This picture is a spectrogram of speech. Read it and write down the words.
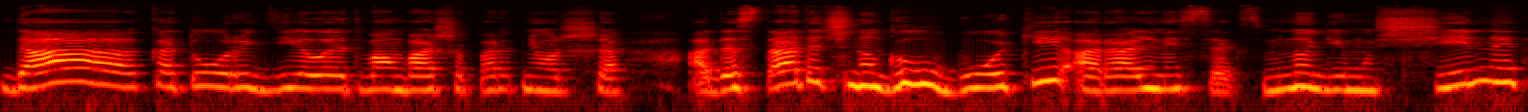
да, который делает вам ваша партнерша, а достаточно глубокий оральный секс. Многие мужчины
